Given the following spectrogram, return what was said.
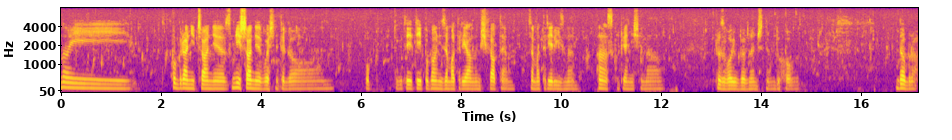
No i ograniczanie, zmniejszanie właśnie tego, tej, tej pogoni za materialnym światem, za materializmem, a skupianie się na rozwoju wewnętrznym, duchowym. Dobra,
